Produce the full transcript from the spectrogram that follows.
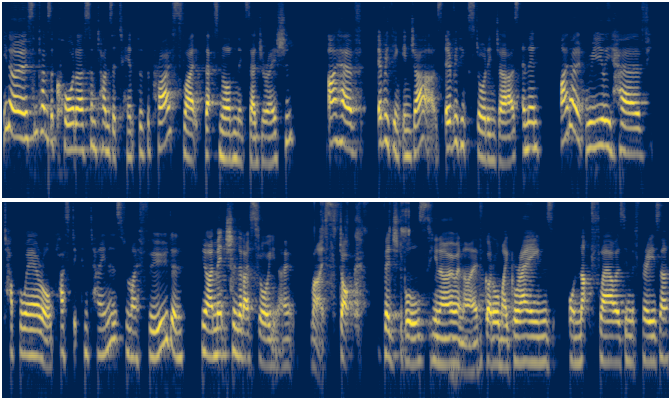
you know, sometimes a quarter, sometimes a tenth of the price. Like that's not an exaggeration. I have everything in jars, everything stored in jars. And then I don't really have Tupperware or plastic containers for my food. And, you know, I mentioned that I store, you know, my stock vegetables, you know, and I've got all my grains or nut flours in the freezer.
